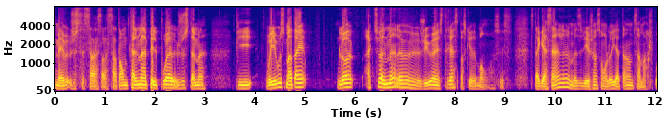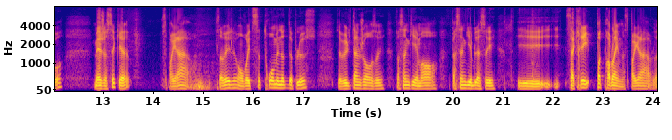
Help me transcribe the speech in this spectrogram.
Mais ça, ça, ça, tombe tellement pile poil, justement. Puis, voyez-vous, ce matin, Là, actuellement, j'ai eu un stress parce que, bon, c'est agaçant. Là. Les gens sont là, ils attendent, ça ne marche pas. Mais je sais que c'est pas grave. Vous savez, là, on va être ici trois minutes de plus. Vous avez eu le temps de jaser. Personne qui est mort, personne qui est blessé. Ça crée pas de problème. C'est pas grave.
